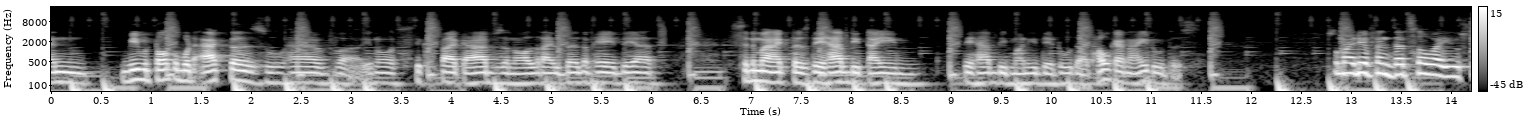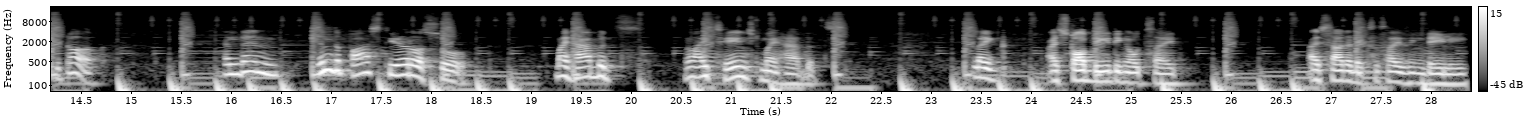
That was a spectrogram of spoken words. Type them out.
And we would talk about actors who have uh, you know six pack abs and all that. I'll tell them hey they are cinema actors. They have the time. They have the money. They do that. How can i do this? So my dear friends that's how i used to talk. And then in the past year or so my habits you know i changed my habits like I stopped eating outside. I started exercising daily,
